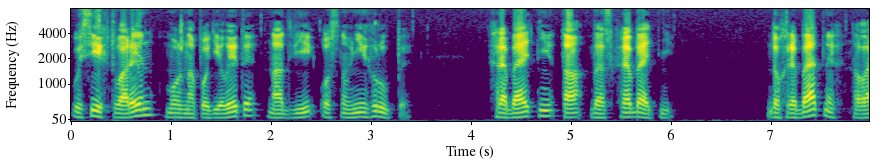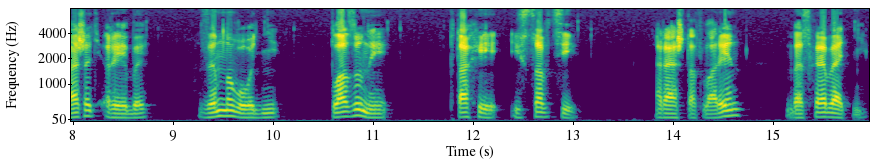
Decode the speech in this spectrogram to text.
Усіх тварин можна поділити на дві основні групи хребетні та безхребетні. До хребетних належать риби, земноводні, плазуни, птахи і ссавці, решта тварин безхребетні.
